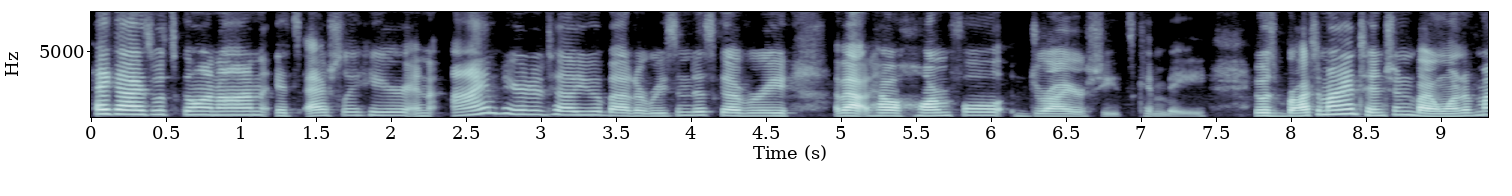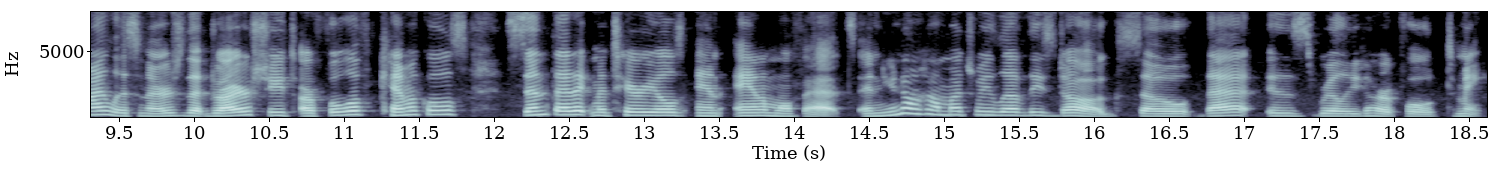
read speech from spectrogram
Hey guys, what's going on? It's Ashley here, and I'm here to tell you about a recent discovery about how harmful dryer sheets can be. It was brought to my attention by one of my listeners that dryer sheets are full of chemicals, synthetic materials, and animal fats. And you know how much we love these dogs, so that is really hurtful to me.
